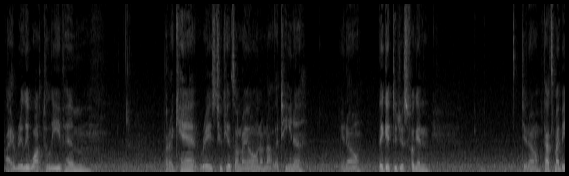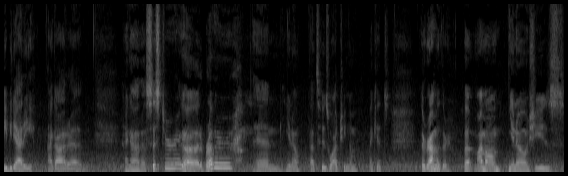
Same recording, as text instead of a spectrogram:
I really want to leave him, but I can't raise two kids on my own. I'm not Latina, you know? They get to just fucking, you know, that's my baby daddy. I got a. I got a sister, I got a brother, and you know, that's who's watching them, my kids. Their grandmother. But my mom, you know, she's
